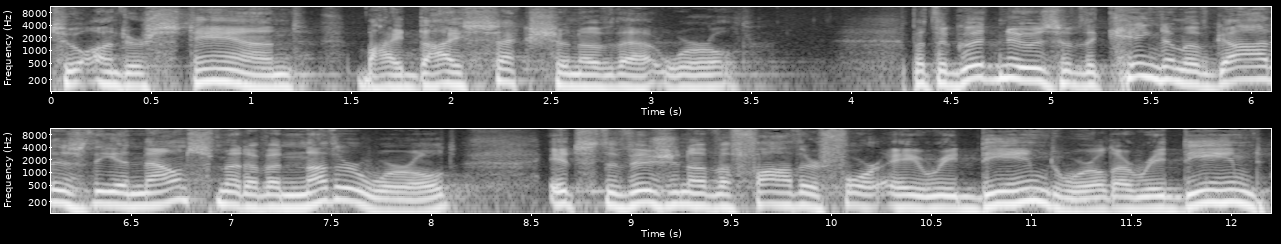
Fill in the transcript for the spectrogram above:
to understand by dissection of that world. But the good news of the kingdom of God is the announcement of another world. It's the vision of a father for a redeemed world. A redeemed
